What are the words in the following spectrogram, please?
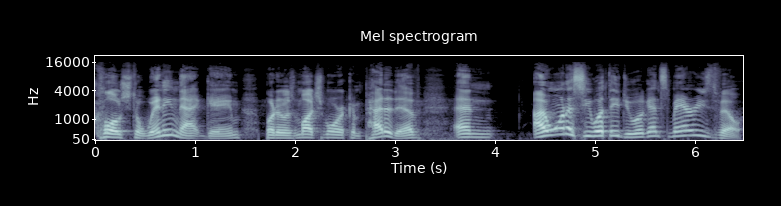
close to winning that game, but it was much more competitive. And I want to see what they do against Marysville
